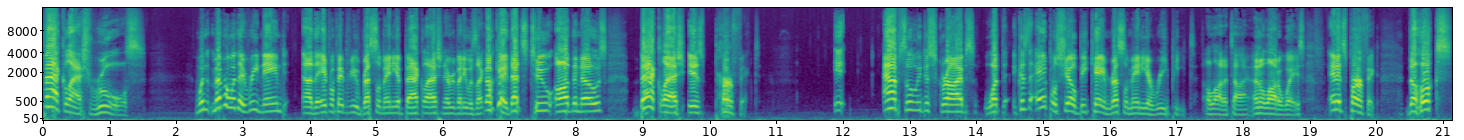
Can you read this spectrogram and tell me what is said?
Backlash rules. When remember when they renamed uh, the April pay-per-view WrestleMania Backlash and everybody was like, "Okay, that's too on the nose." Backlash is perfect absolutely describes what because the, the, April show became WrestleMania repeat a lot of time in a lot of ways, and it's perfect. The hooks,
